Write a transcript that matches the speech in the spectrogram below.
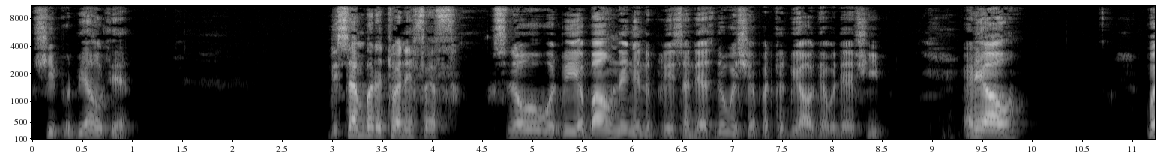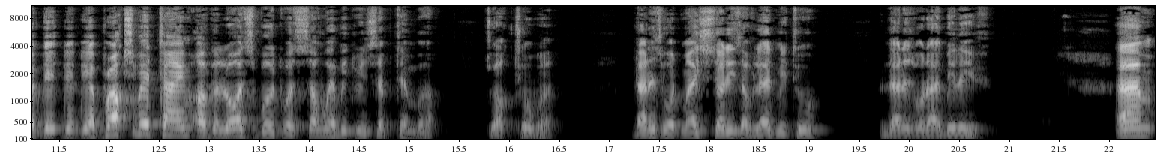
sheep would be out there. December the 25th, snow would be abounding in the place, and there's no way shepherd could be out there with their sheep. Anyhow, but the, the, the approximate time of the Lord's birth was somewhere between September to October. That is what my studies have led me to, and that is what I believe. Um,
